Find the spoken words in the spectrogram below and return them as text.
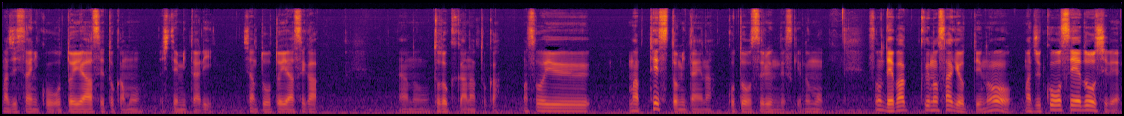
まあ、実際にこうお問い合わせとかもしてみたりちゃんとお問い合わせがあの届くかなとか、まあ、そういう、まあ、テストみたいなことをするんですけどもそのデバッグの作業っていうのを、まあ、受講生同士で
